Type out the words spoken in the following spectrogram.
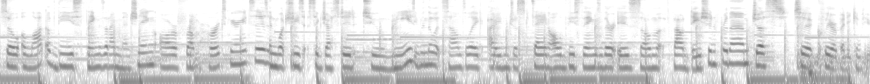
So a lot of these things that I'm mentioning are from her experiences and what she's suggested to me. Even though it sounds like I'm just saying all of these things, there is some foundation for them just to clear up any confusion.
